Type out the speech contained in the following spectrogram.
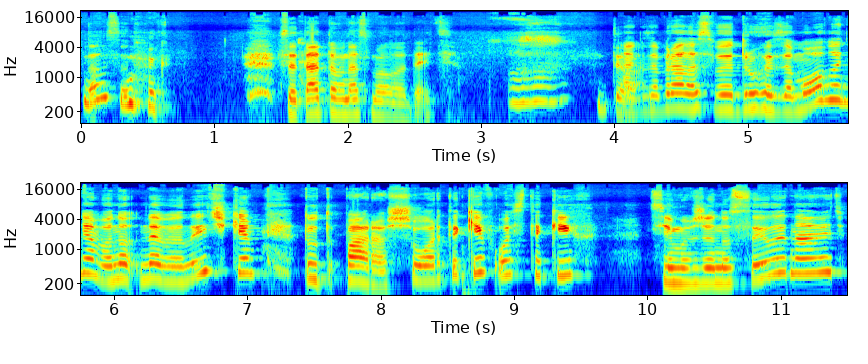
Да, синок? Все, тато в нас молодець. Так, забрала своє друге замовлення, воно невеличке. Тут пара шортиків, ось таких. Ці ми вже носили навіть.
